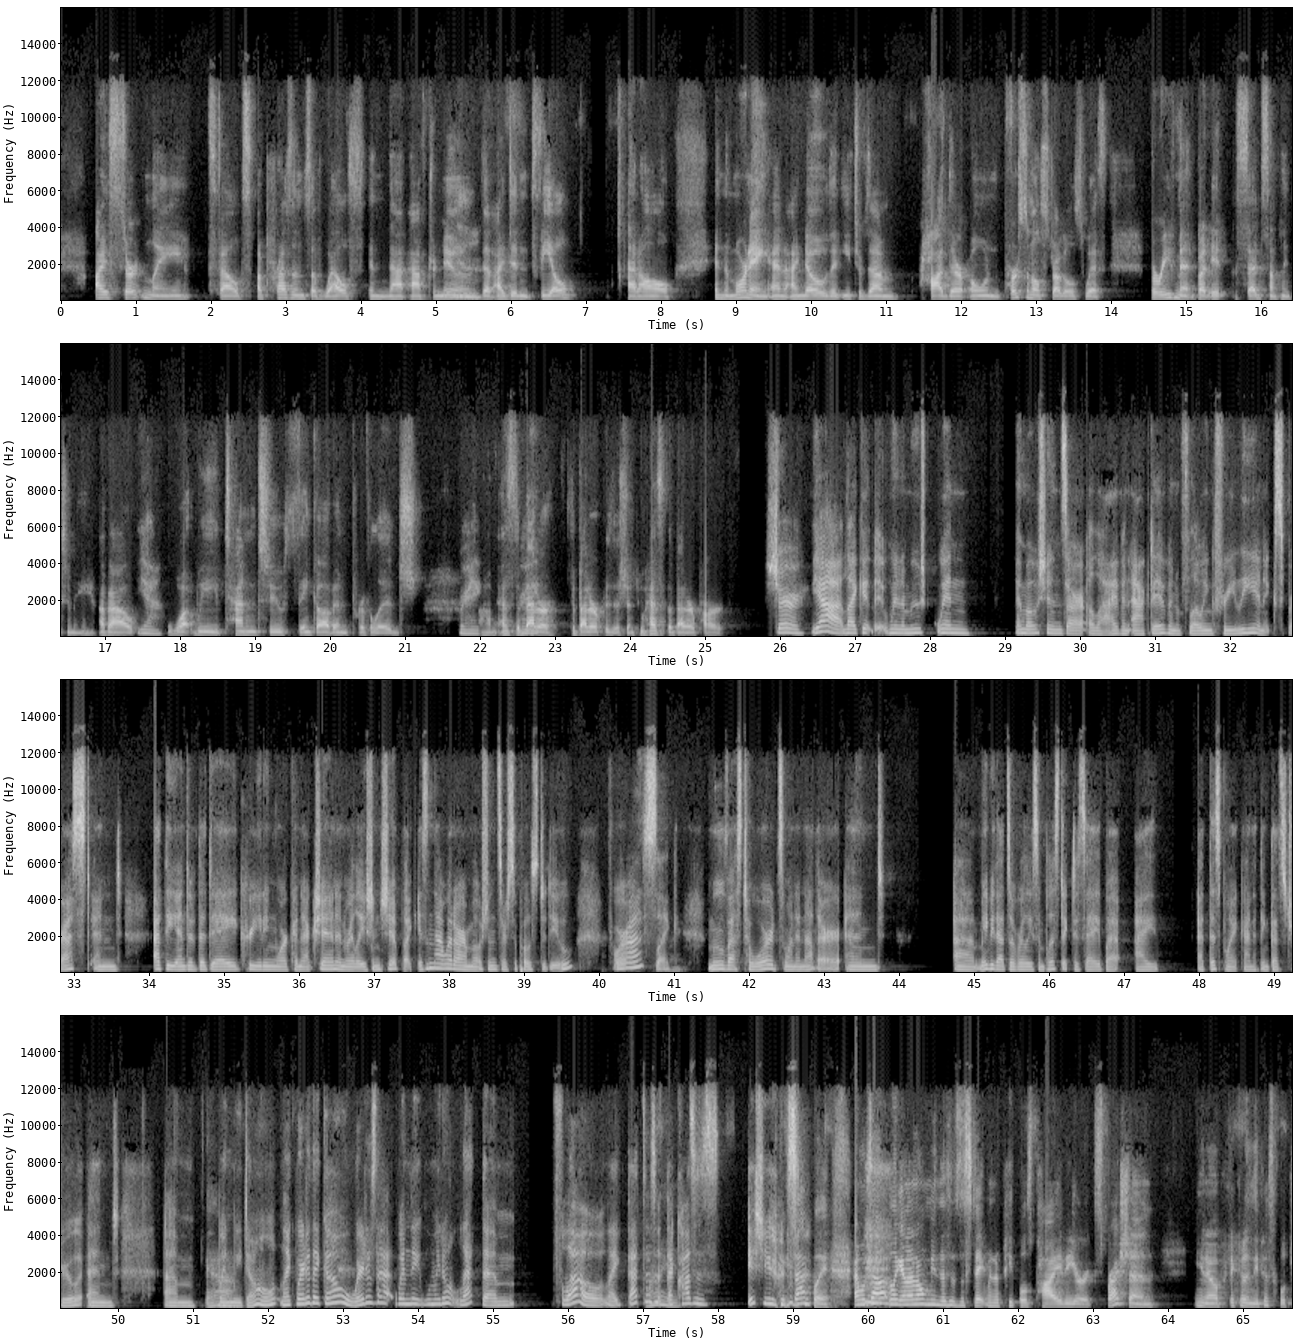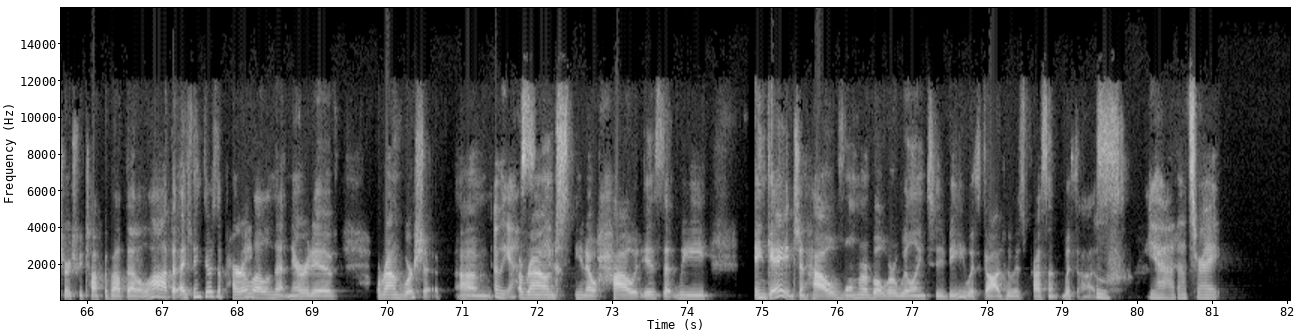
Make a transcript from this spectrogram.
I certainly felt a presence of wealth in that afternoon yeah. that I didn't feel at all in the morning. And I know that each of them had their own personal struggles with bereavement, but it said something to me about yeah. what we tend to think of and privilege right. um, as the right. better, the better position, who has the better part. Sure. Yeah. Like it, when a move, when emotions are alive and active and flowing freely and expressed and at the end of the day creating more connection and relationship like isn't that what our emotions are supposed to do for us like right. move us towards one another and uh, maybe that's overly simplistic to say but i at this point kind of think that's true and um, yeah. when we don't like where do they go where does that when they when we don't let them flow like that doesn't right. that causes issues. Exactly. And without like, and I don't mean this as a statement of people's piety or expression, you know, particularly in the Episcopal Church, we talk about that a lot, but I think there's a parallel in that narrative around worship. Um, oh, yes. Around, yeah. you know, how it is that we engage and how vulnerable we're willing to be with God who is present with us. Oof. Yeah, that's right.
